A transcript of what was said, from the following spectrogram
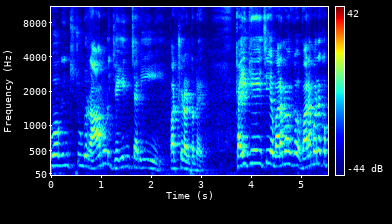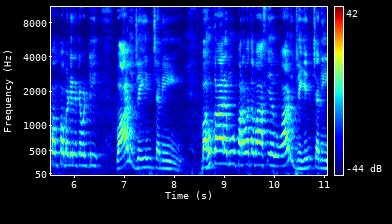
భోగించుచుండు రాముడు జయించని పక్షులు అంటున్నాయి కైకేయిచి వరమ వరమునకు పంపబడినటువంటి వాడు జయించని బహుకాలము పర్వతవాసి వాడు జయించని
